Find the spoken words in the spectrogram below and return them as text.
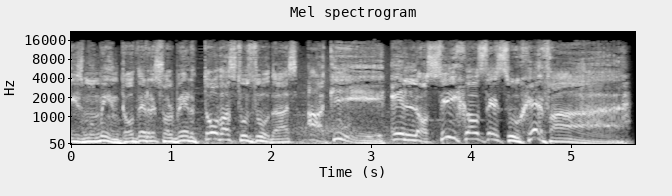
Es momento de resolver todas tus dudas aquí, en Los Hijos de su Jefa.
